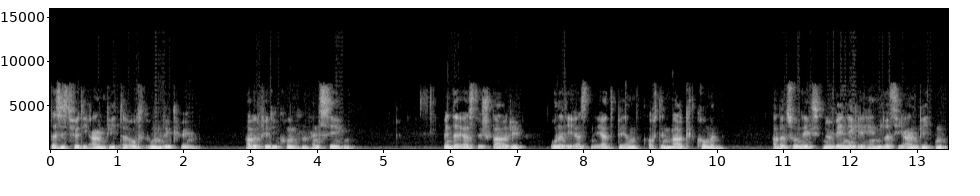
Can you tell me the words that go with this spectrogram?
Das ist für die Anbieter oft unbequem, aber für die Kunden ein Segen. Wenn der erste Spargel oder die ersten Erdbeeren auf den Markt kommen, aber zunächst nur wenige Händler sie anbieten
